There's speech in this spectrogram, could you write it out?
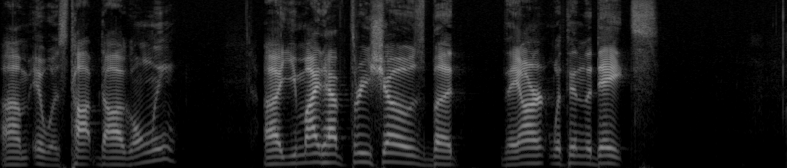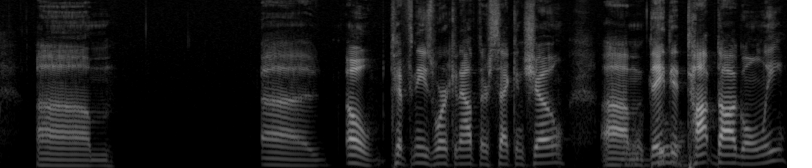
Um, it was top dog only. Uh, you might have three shows, but they aren't within the dates. Um, uh, oh, Tiffany's working out their second show. Um, Oh, They did top dog only,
